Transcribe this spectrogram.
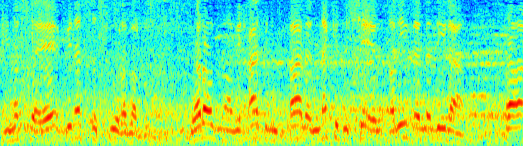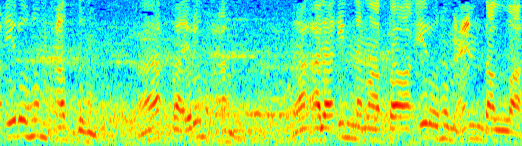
في نفس إيه؟ في نفس السورة برضه ورد أبي حاتم قال النكد الشيء القليل الذي لا. طائرهم حظهم ها؟ طائرهم حظهم ألا إنما طائرهم عند الله،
